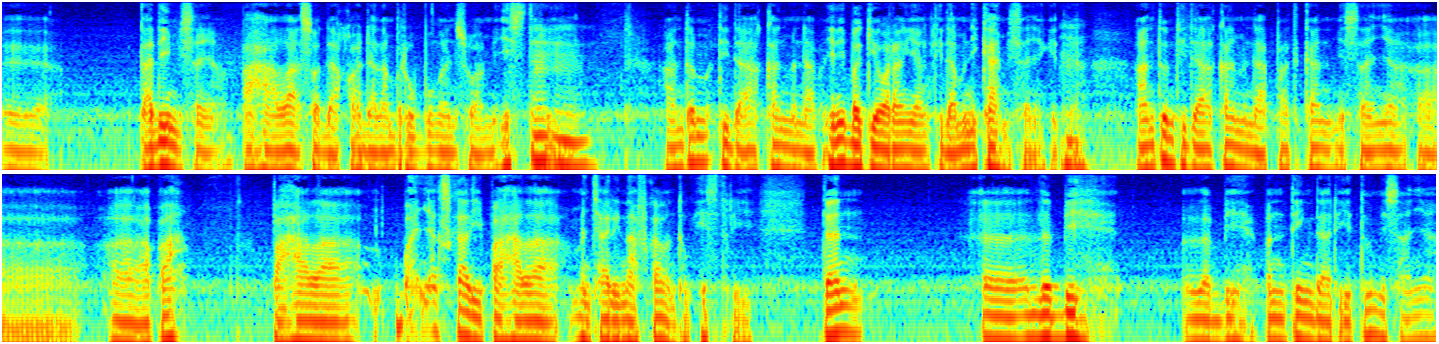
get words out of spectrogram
eh, tadi misalnya pahala sodakoh dalam berhubungan suami istri. Mm-mm. Antum tidak akan mendapat ini bagi orang yang tidak menikah misalnya gitu ya. Hmm. Antum tidak akan mendapatkan misalnya eh, eh, apa pahala banyak sekali pahala mencari nafkah untuk istri dan eh, lebih lebih penting dari itu misalnya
